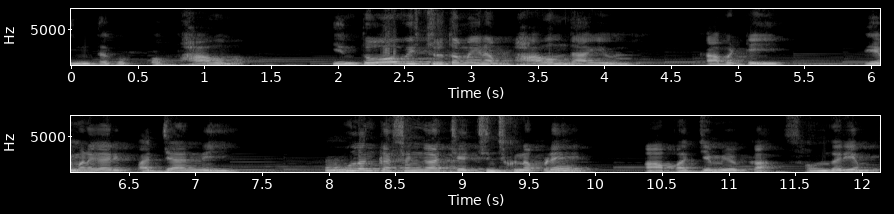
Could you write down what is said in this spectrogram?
ఇంత గొప్ప భావం ఎంతో విస్తృతమైన భావం దాగి ఉంది. కాబట్టి వేమన గారి పద్యాన్ని కూలంకషంగా చర్చించుకున్నప్పుడే ఆ పద్యం యొక్క సౌందర్యం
